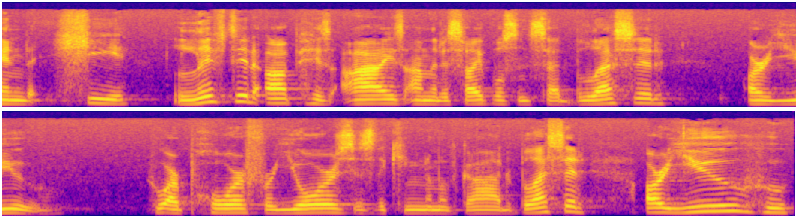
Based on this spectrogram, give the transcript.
And he lifted up his eyes on the disciples and said, Blessed are you who are poor, for yours is the kingdom of God. Blessed are you who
